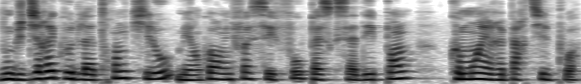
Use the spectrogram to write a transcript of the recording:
Donc je dirais qu'au-delà de 30 kg, mais encore une fois, c'est faux parce que ça dépend comment est réparti le poids.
